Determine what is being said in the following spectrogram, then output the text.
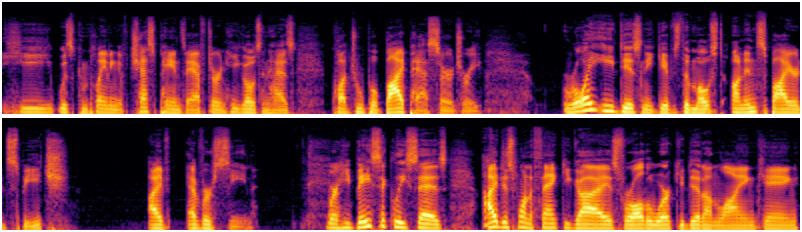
he was complaining of chest pains after, and he goes and has quadruple bypass surgery. Roy E. Disney gives the most uninspired speech I've ever seen where he basically says, "I just want to thank you guys for all the work you did on Lion King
